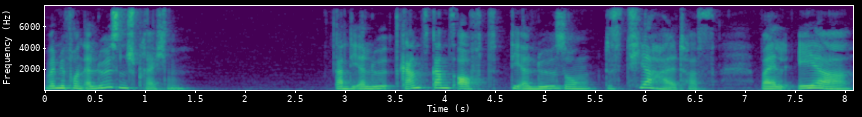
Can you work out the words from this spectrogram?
wenn wir von Erlösen sprechen, dann die Erlö ganz, ganz oft die Erlösung des Tierhalters, weil er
